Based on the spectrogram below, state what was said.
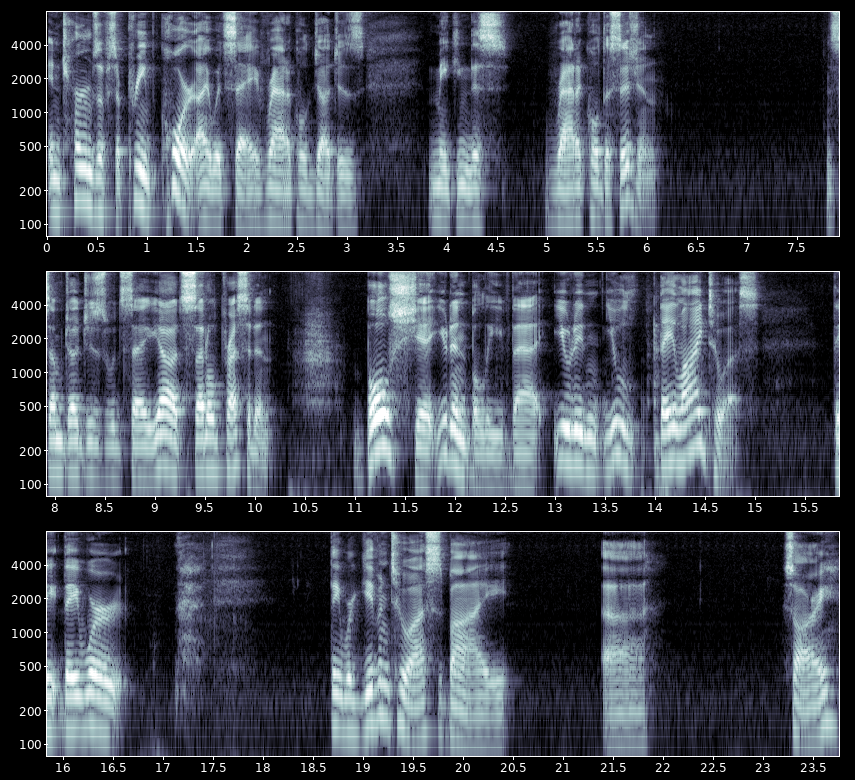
in terms of Supreme Court, I would say radical judges making this radical decision. And some judges would say, yeah, it's settled precedent. Bullshit. You didn't believe that. You didn't you they lied to us. They they were they were given to us by uh sorry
